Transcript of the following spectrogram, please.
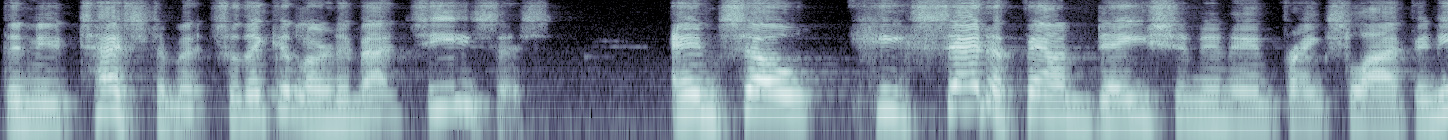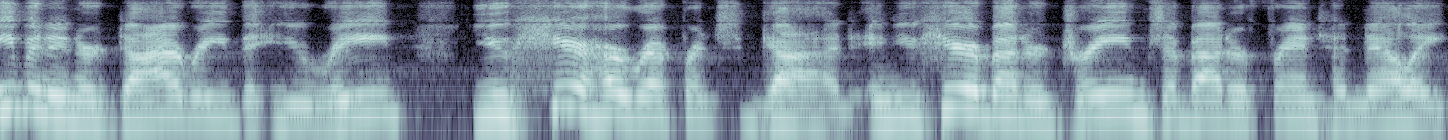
the New Testament so they could learn about Jesus. And so he set a foundation in Anne Frank's life. And even in her diary that you read, you hear her reference God and you hear about her dreams about her friend Hanneli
